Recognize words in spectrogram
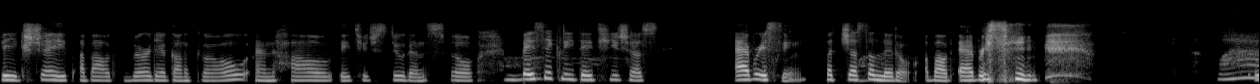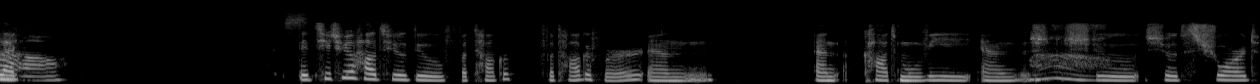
big shape about where they're gonna go and how they teach students. So basically they oh. teach us everything, but just a little about everything. wow. like they teach you how to do photograph photographer and and cut movie and sh- Wow. shoot shoot short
